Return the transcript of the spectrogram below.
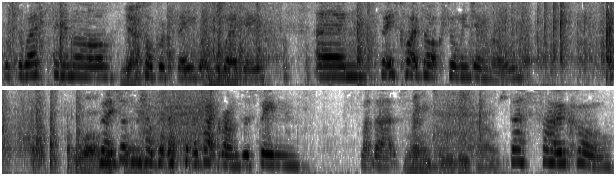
What's the word? Cinematography, Yeah. photography, whatever the word is. Um, so it's quite a dark film in general, Well, but it doesn't help that the, the background has been like that. So. mentally detailed, That's so cool.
